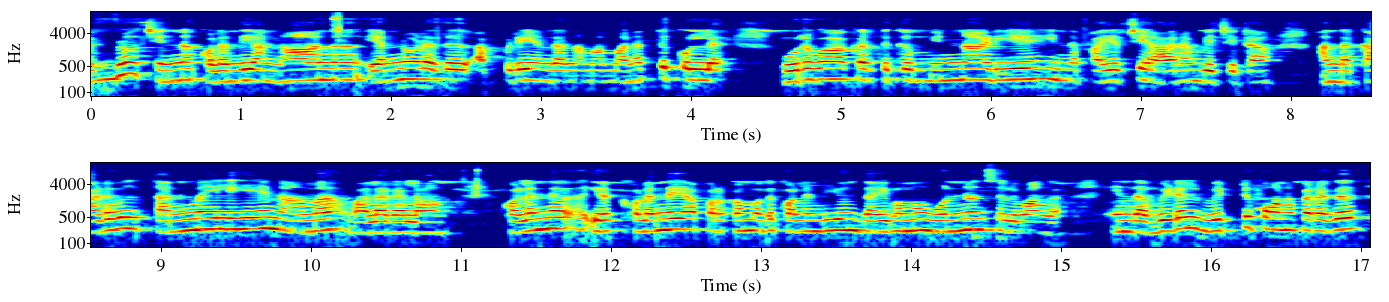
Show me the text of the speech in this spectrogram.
எவ்வளோ சின்ன குழந்தையா நான் என்னோடது அப்படின்ற நம்ம மனத்துக்குள்ள உருவாக்குறதுக்கு முன்னாடியே இந்த பயிற்சி ஆரம்பிச்சிட்டா அந்த கடவுள் தன்மையிலேயே நாம வளரலாம். குழந்தை குழந்தையா பிறக்கும் போது குழந்தையும் தெய்வமும் ஒன்றுன்னு சொல்லுவாங்க. இந்த விடல் விட்டு போன பிறகு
